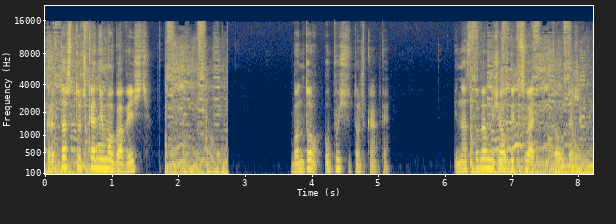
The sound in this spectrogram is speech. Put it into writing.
Akurat ta sztuczka nie mogła wyjść. Bo on to upuścił tą szklankę. I na stówę musiało być słychać to uderzenie.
